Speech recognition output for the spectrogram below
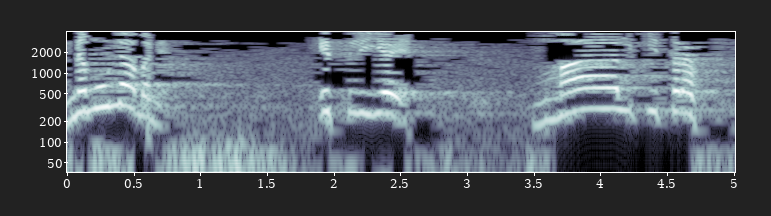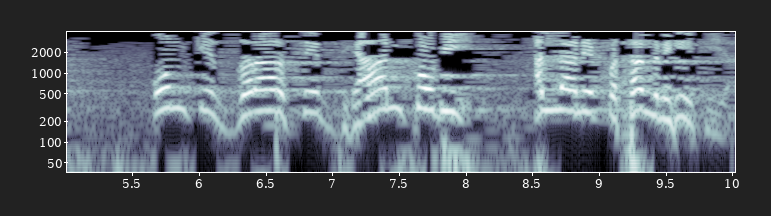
نمونہ بنے۔ اس لیے مال کی طرف ان کے ذرا سے دھیان کو بھی اللہ نے پسند نہیں کیا۔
